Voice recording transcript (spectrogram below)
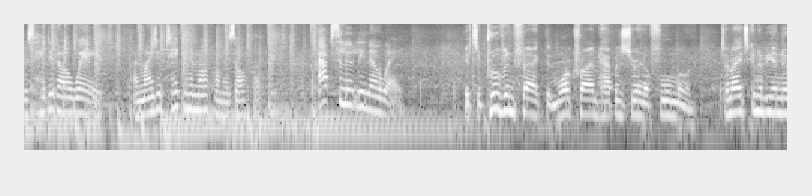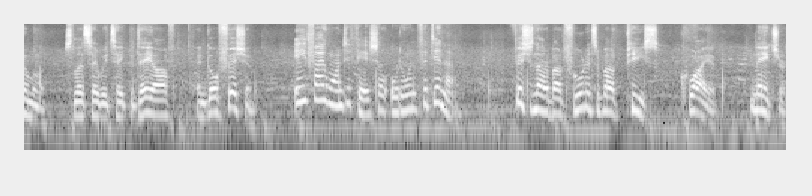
was headed our way, I might have taken him up on his offer. Absolutely no way. It's a proven fact that more crime happens during a full moon. Tonight's gonna be a new moon, so let's say we take the day off and go fishing. If I want to fish, I'll order one for dinner. Fish is not about food, it's about peace, quiet, nature.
